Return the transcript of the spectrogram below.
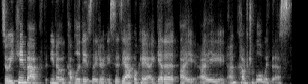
So he came back, you know, a couple of days later and he says, Yeah, okay, I get it. I I I'm comfortable with this.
